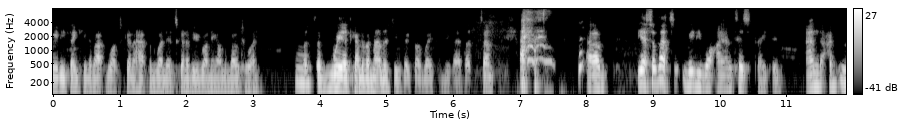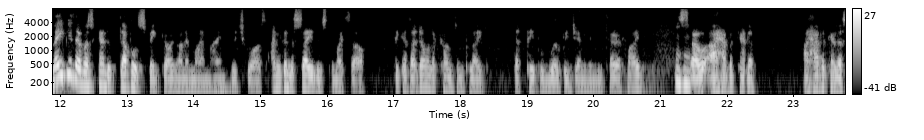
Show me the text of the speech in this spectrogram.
really thinking about what's going to happen when it's going to be running on the motorway Mm. that's a weird kind of analogy that got away from me there, but um, um, yeah. So that's really what I anticipated, and I, maybe there was a kind of double speak going on in my mind, which was I'm going to say this to myself because I don't want to contemplate that people will be genuinely terrified. Mhm. So I have a kind of, I have a kind of,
